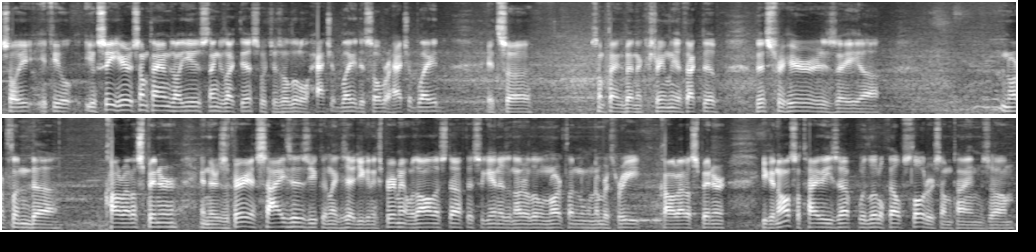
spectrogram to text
So if you you see here, sometimes I'll use things like this, which is a little hatchet blade, a silver hatchet blade. It's a uh, sometimes been extremely effective. This for here is a uh, Northland uh, Colorado spinner and there's various sizes. You can like I said you can experiment with all this stuff. This again is another little Northland number three Colorado spinner. You can also tie these up with little Phelps floaters sometimes. Um,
